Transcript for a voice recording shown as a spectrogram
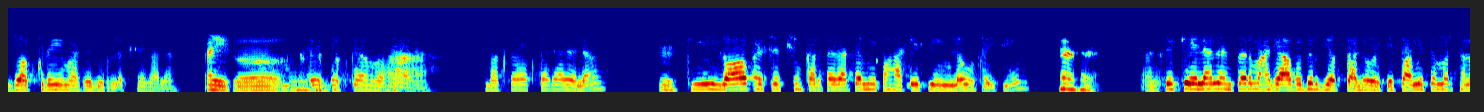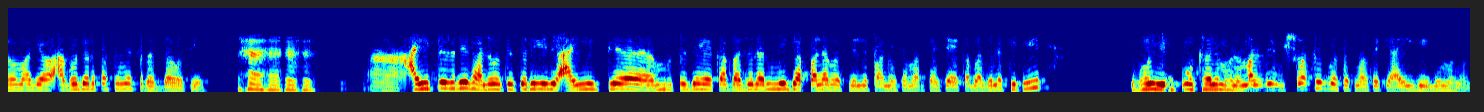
जॉबकडेही माझं दुर्लक्ष झालं. आई! हां, म्हणजे हां. बघता हां. बघता बघता काय झालं हं. की लॉ ऑफ अट्रॅक्शन करता करता मी पहाटे 3ला उठायची. हां, हां. आणि ते केल्यानंतर माझ्या अगोदर जप चालू व्हायचे. स्वामी समर्थांवर माझ्या अगोदरपासूनच श्रद्धा होती. आईचं जरी झालं होतं तरी आईचे मृतदेह एका बाजूला मी जपाला बसलेले स्वामी समर्थांच्या एका बाजूला किती होईल उठल म्हणून. मला ते विश्वासच बसत नव्हता की आई गेली म्हणून.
